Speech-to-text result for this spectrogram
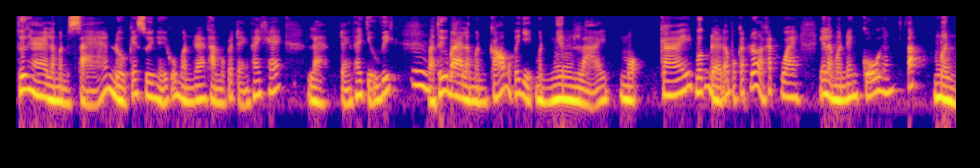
thứ hai là mình xả được cái suy nghĩ của mình ra thành một cái trạng thái khác là trạng thái chữ viết ừ. và thứ ba là mình có một cái gì mình nhìn lại một cái vấn đề đó một cách rất là khách quan nghĩa là mình đang cố gắng tách mình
